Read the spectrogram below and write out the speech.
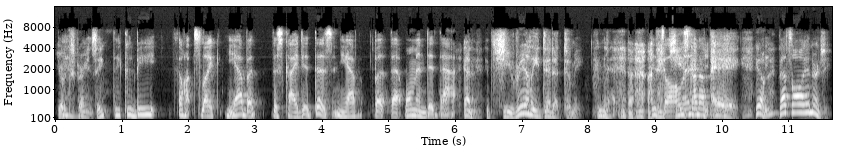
you're yeah. experiencing. They could be thoughts like, yeah, but this guy did this, and yeah, but that woman did that. And she really did it to me. it's all She's going to pay. You know, that's all energy.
